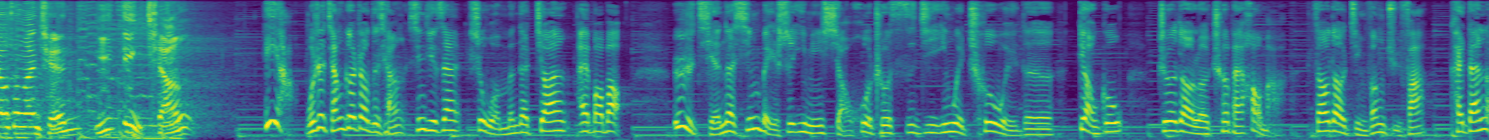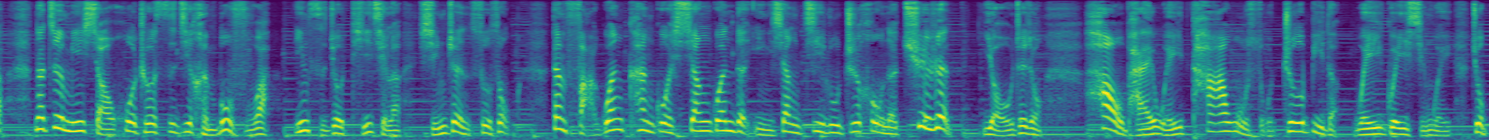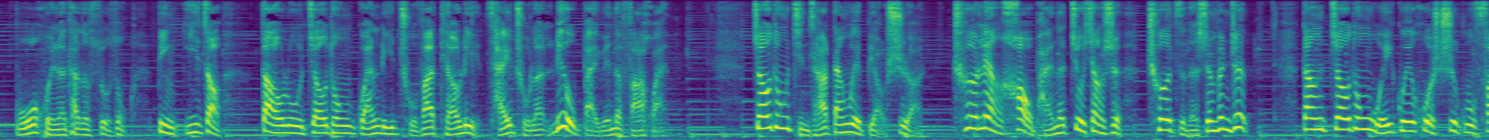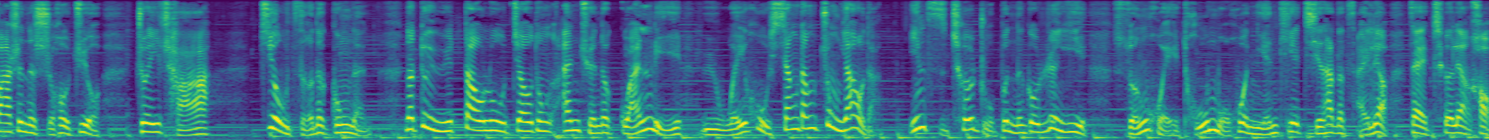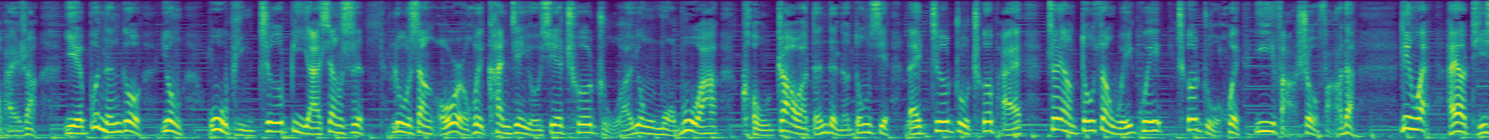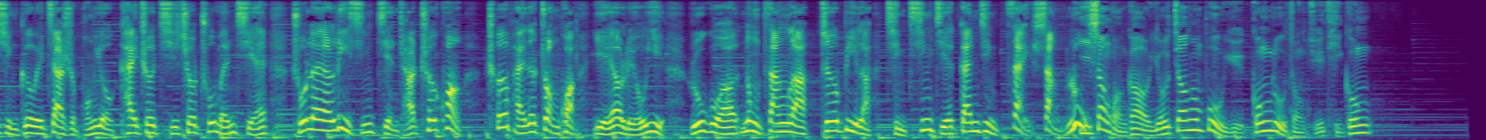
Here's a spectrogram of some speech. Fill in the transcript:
交通安全一定强。嘿呀，我是强哥赵德强。星期三是我们的交安爱抱抱。日前呢，新北市一名小货车司机因为车尾的吊钩遮到了车牌号码，遭到警方举发开单了。那这名小货车司机很不服啊，因此就提起了行政诉讼。但法官看过相关的影像记录之后呢，确认有这种号牌为他物所遮蔽的违规行为，就驳回了他的诉讼，并依照。道路交通管理处罚条例裁处了六百元的罚款。交通警察单位表示啊，车辆号牌呢就像是车子的身份证，当交通违规或事故发生的时候，具有追查、究责的功能。那对于道路交通安全的管理与维护相当重要的。因此，车主不能够任意损毁、涂抹或粘贴其他的材料在车辆号牌上，也不能够用物品遮蔽啊，像是路上偶尔会看见有些车主啊用抹布啊、口罩啊等等的东西来遮住车牌，这样都算违规，车主会依法受罚的。另外，还要提醒各位驾驶朋友，开车、骑车出门前，除了要例行检查车况、车牌的状况，也要留意，如果弄脏了、遮蔽了，请清洁干净再上路。以上广告由交通部与公路总局提供。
